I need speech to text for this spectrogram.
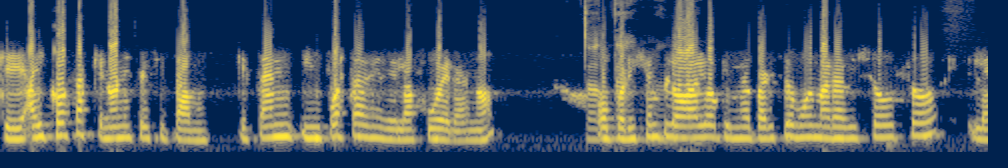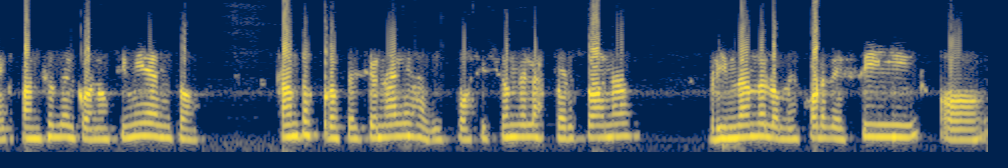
que hay cosas que no necesitamos, que están impuestas desde la afuera, ¿no? O por ejemplo, algo que me parece muy maravilloso, la expansión del conocimiento. Tantos profesionales a disposición de las personas, brindando lo mejor de sí, o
